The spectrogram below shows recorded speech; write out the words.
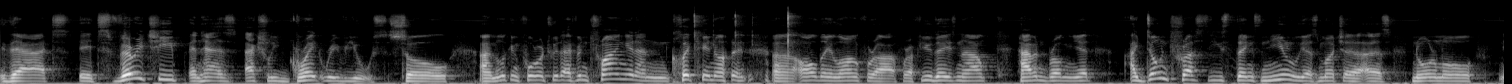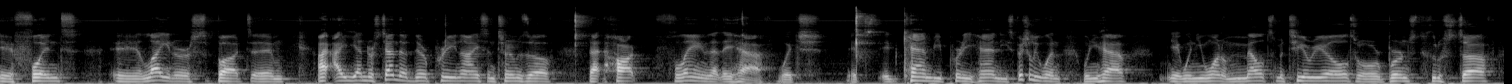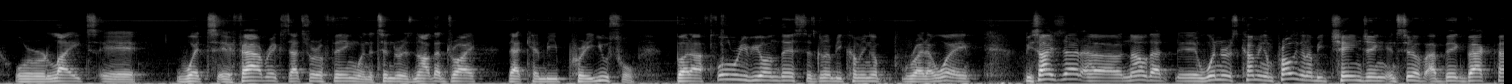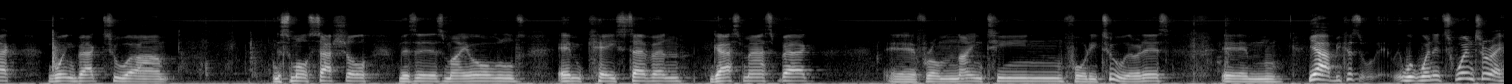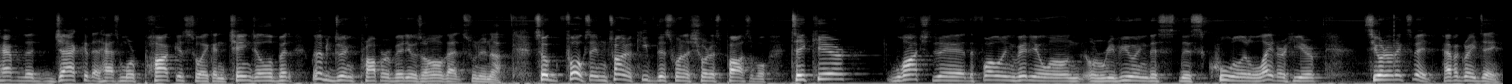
that it's very cheap and has actually great reviews. So I'm looking forward to it. I've been trying it and clicking on it uh, all day long for a, for a few days now. Haven't broken yet. I don't trust these things nearly as much uh, as normal uh, flint uh, lighters, but um, I, I understand that they're pretty nice in terms of that hot flame that they have, which it's it can be pretty handy, especially when when you have when you want to melt materials or burn through stuff or light uh, wet uh, fabrics, that sort of thing. When the tinder is not that dry, that can be pretty useful. But a full review on this is going to be coming up right away. Besides that, uh, now that uh, winter is coming, I'm probably going to be changing instead of a big backpack, going back to um, the small satchel. This is my old MK7 gas mask bag from 1942 there it is. Um, yeah because when it's winter I have the jacket that has more pockets so I can change a little bit. I'm gonna be doing proper videos on all that soon enough. So folks I'm trying to keep this one as short as possible. Take care. Watch the the following video on on reviewing this this cool little lighter here. See you on the next vid. Have a great day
